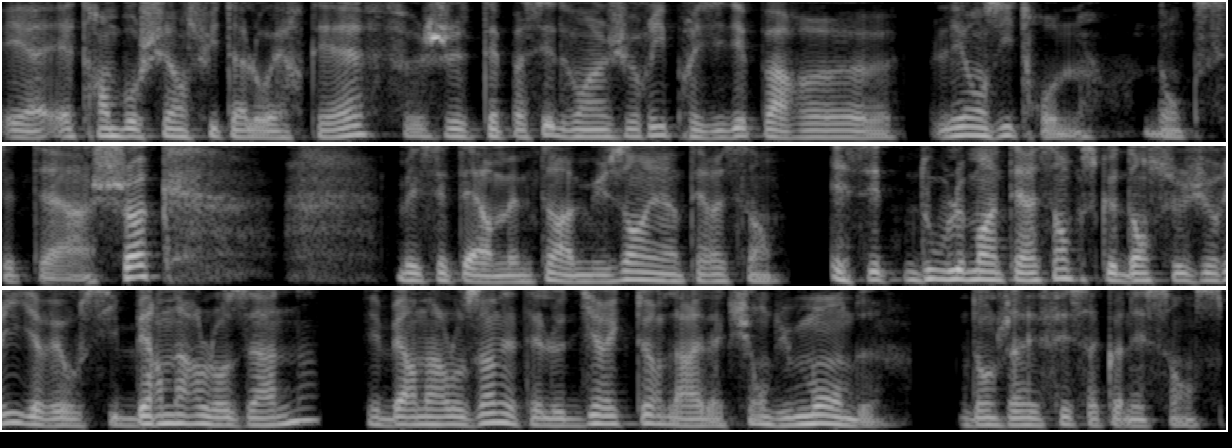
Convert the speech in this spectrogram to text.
et être embauché ensuite à l'ORTF, j'étais passé devant un jury présidé par Léon Zitrone. Donc c'était un choc mais c'était en même temps amusant et intéressant. Et c'est doublement intéressant parce que dans ce jury, il y avait aussi Bernard Lausanne. Et Bernard Lausanne était le directeur de la rédaction du Monde. Donc j'avais fait sa connaissance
